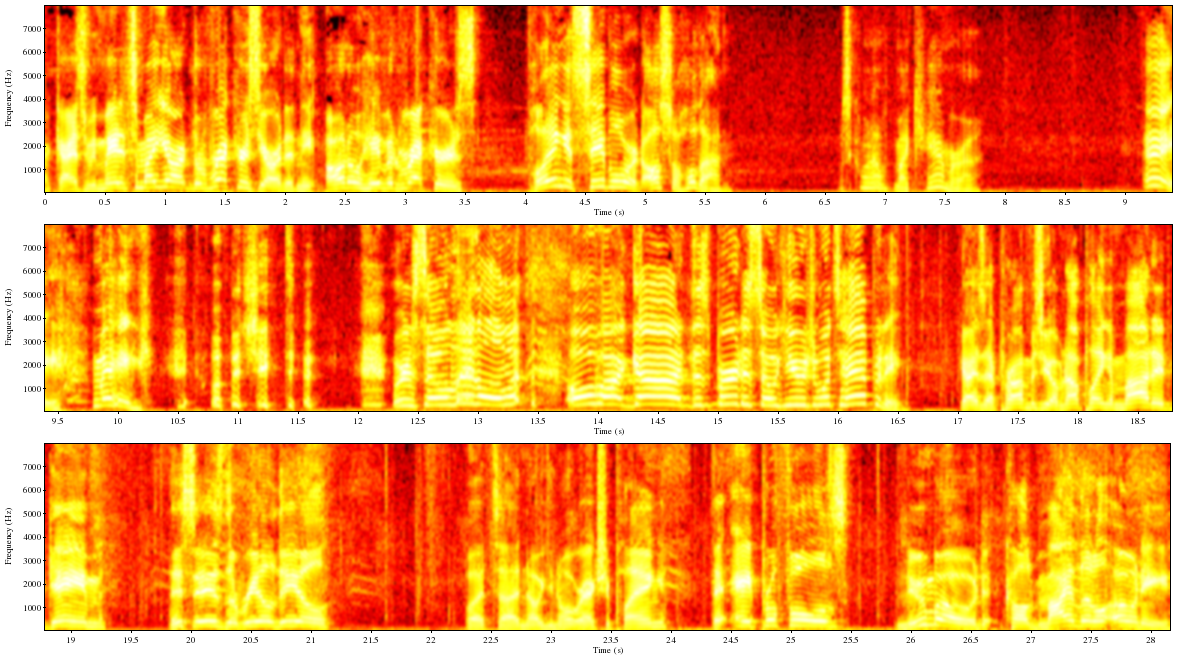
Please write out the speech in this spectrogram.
Alright guys, we made it to my yard, the Wreckers yard in the Autohaven Wreckers. Playing as Sable Ward. Also, hold on. What's going on with my camera? Hey, Meg! What is she doing? We're so little! What the- Oh my god! This bird is so huge! What's happening? Guys, I promise you, I'm not playing a modded game. This is the real deal. But uh, no, you know what we're actually playing? The April Fool's new mode called My Little Oni.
